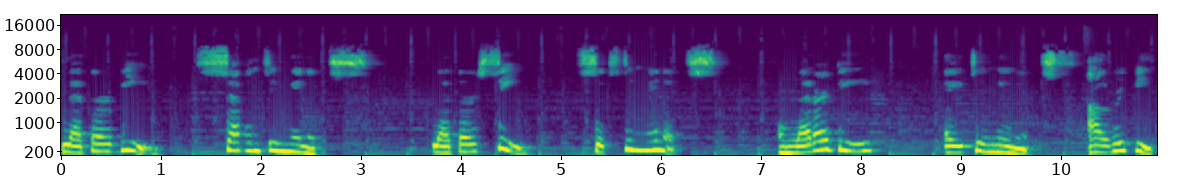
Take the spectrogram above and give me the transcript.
Letter B 70 minutes. Letter C 60 minutes. And letter D 80 minutes. I'll repeat.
